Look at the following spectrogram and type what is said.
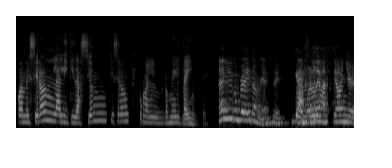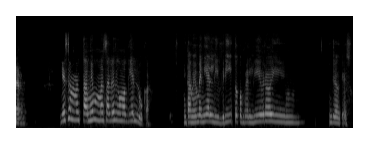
cuando hicieron la liquidación que hicieron como el 2020. Ah, yo compré ahí también, sí. Se demoró demasiado en llegar. Y ese me- también me salió como 10 lucas. Y también venía el librito, compré el libro y creo que eso.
